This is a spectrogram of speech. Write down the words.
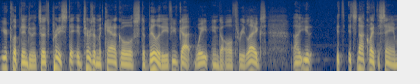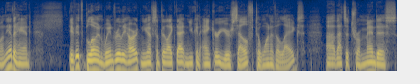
you're clipped into it, so it's pretty sta- in terms of mechanical stability. If you've got weight into all three legs, uh, you it's it's not quite the same. On the other hand, if it's blowing wind really hard and you have something like that, and you can anchor yourself to one of the legs, uh, that's a tremendous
